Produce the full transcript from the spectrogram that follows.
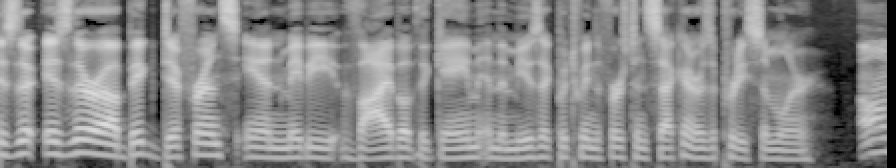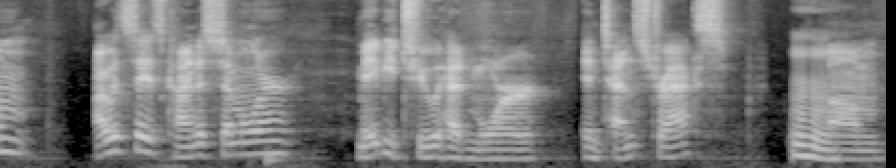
Is there is there a big difference in maybe vibe of the game and the music between the first and second, or is it pretty similar? Um, I would say it's kind of similar. Maybe two had more intense tracks. Um,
